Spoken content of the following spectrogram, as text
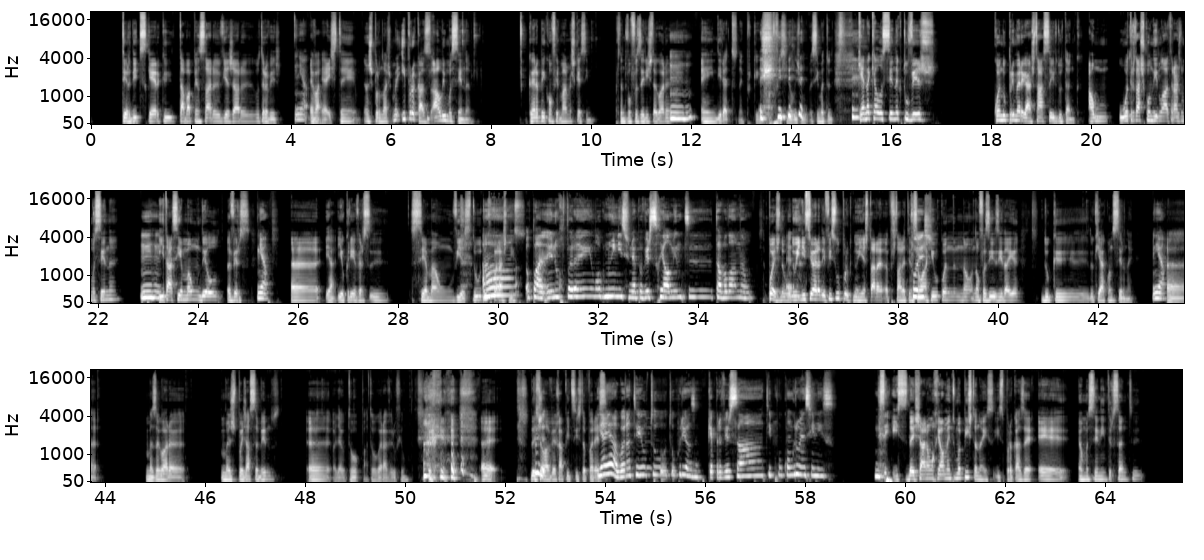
ter dito sequer que estava a pensar a viajar outra vez. Yeah. É, vai, é, isto tem uns pormenores. Mas- E por acaso, há ali uma cena que eu era para ir confirmar, mas esqueci-me. Portanto, vou fazer isto agora Uhum. em direto, né? porque profissionalismo acima de tudo. Que é naquela cena que tu vês quando o primeiro gajo está a sair do tanque, um, o outro está escondido lá atrás de uma cena Uhum. e está assim a mão dele a ver-se. Yeah. Ah, yeah, E eu queria ver se, se a mão via-se. Tu, tu Ah, reparaste nisso? Opa, eu não reparei logo no início, né? Para ver se realmente estava lá a mão. Pois, no, no início era difícil porque não ias estar a, a prestar atenção Pois. àquilo quando não, não fazias ideia do que, do que ia acontecer, não é? Yeah. Ah, mas agora, mas depois já sabendo, ah, olha, eu estou agora a ver o filme. Ah, deixa Pois. lá ver rápido se isto aparece. Yeah, yeah, agora até eu estou curiosa. Que é para ver se há tipo congruência nisso. Sim, e se deixaram realmente uma pista, não é? Isso, isso por acaso é, é, é uma cena interessante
